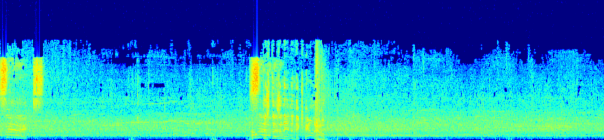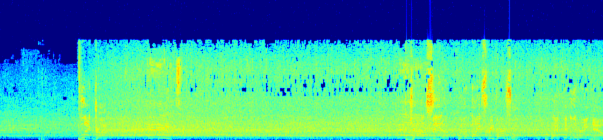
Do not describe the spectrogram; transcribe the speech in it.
Six. I hope this doesn't end in the countout. Leg drop. Eight. John Cena with a reversal. Back into the ring now.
